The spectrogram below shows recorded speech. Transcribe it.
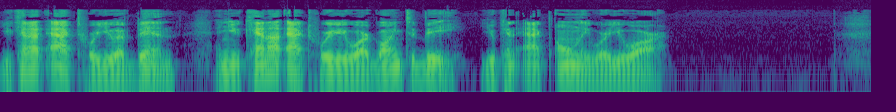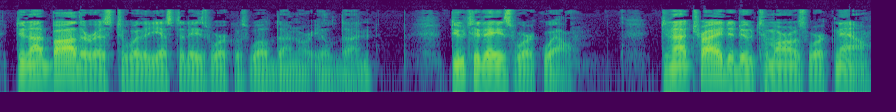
you cannot act where you have been, and you cannot act where you are going to be. You can act only where you are. Do not bother as to whether yesterday's work was well done or ill done. Do today's work well. Do not try to do tomorrow's work now.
